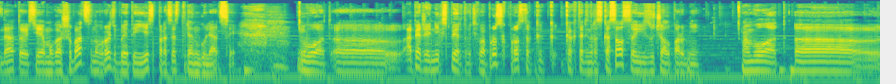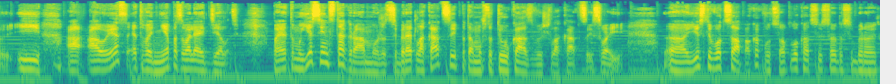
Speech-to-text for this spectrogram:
да, то есть я могу ошибаться, но вроде бы это и есть процесс триангуляции. Вот. Э, опять же, я не эксперт в этих вопросах, просто как-то один раскасался и изучал пару дней. Вот. Э, и а iOS этого не позволяет делать. Поэтому если Instagram может собирать локации, потому что ты указываешь локации свои. Э, если WhatsApp, а как WhatsApp локации всегда собирает?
